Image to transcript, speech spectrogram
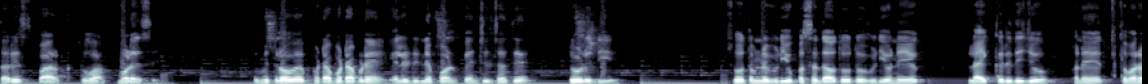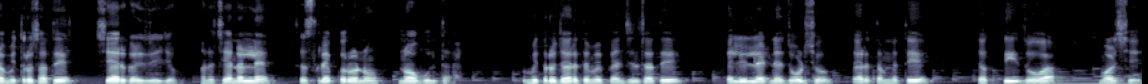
ત્યારે સ્પાર્ક જોવા મળે છે. તો મિત્રો હવે ફટાફટ આપણે એલઈડીને પણ પેન્સિલ સાથે જોડી દઈએ. જો તમને વીડિયો પસંદ આવતો તો વિડીયોને એક લાઇક કરી દેજો અને તમારા મિત્રો સાથે શેર કરી દેજો અને ચેનલને સબસ્ક્રાઈબ કરવાનું ન ભૂલતા. મિત્રો જ્યારે તમે પેન્સિલ સાથે એલઈડી લાઇટને જોડશો, ત્યારે તમને તે શક્તિ જોવા મળશે.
